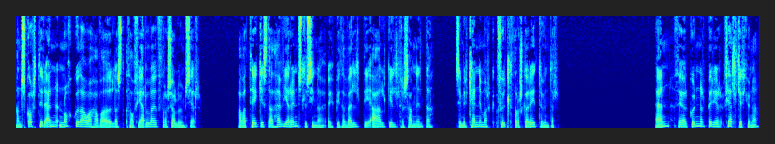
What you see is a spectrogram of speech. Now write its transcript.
Hann skortir enn nokkuð á að hafa öðlast þá fjarlægð frá sjálfum sér hafa tekist að hefja reynslu sína upp í það veldi algildra sanninda sem er kennimark fullþróska reytufundar. En þegar Gunnar byrjar fjallkirkjuna,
